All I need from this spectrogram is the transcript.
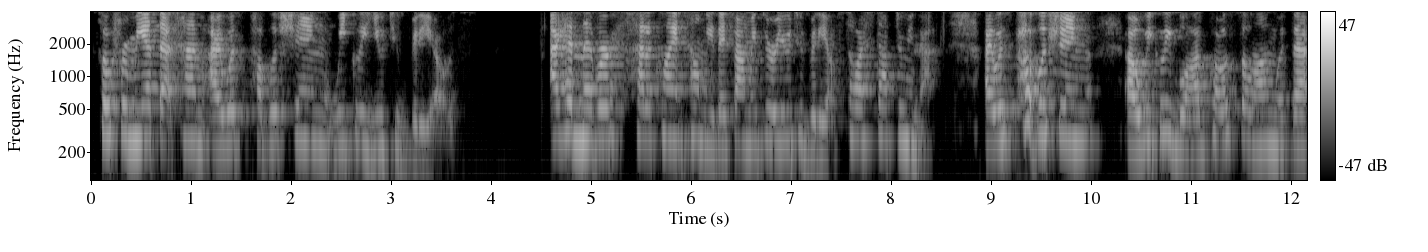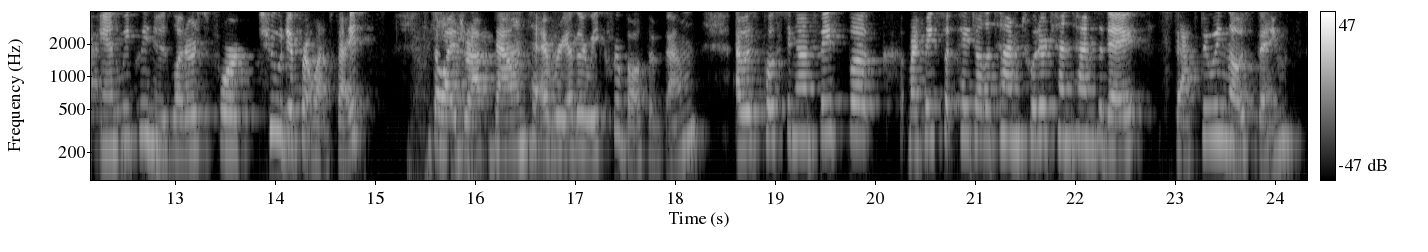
So for me at that time, I was publishing weekly YouTube videos I had never had a client tell me they found me through a YouTube video. So I stopped doing that. I was publishing uh, weekly blog posts along with that and weekly newsletters for two different websites. So I dropped down to every other week for both of them. I was posting on Facebook, my Facebook page all the time, Twitter 10 times a day. Stopped doing those things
